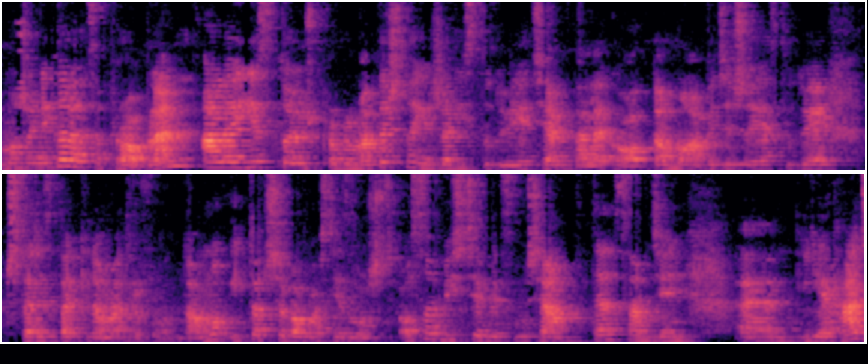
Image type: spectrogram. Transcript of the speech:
może nie tyle co problem, ale jest to już problematyczne, jeżeli studiujecie daleko od domu, a wiecie, że ja studiuję 400 km od domu i to trzeba właśnie złożyć osobiście, więc musiałam w ten sam dzień jechać.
